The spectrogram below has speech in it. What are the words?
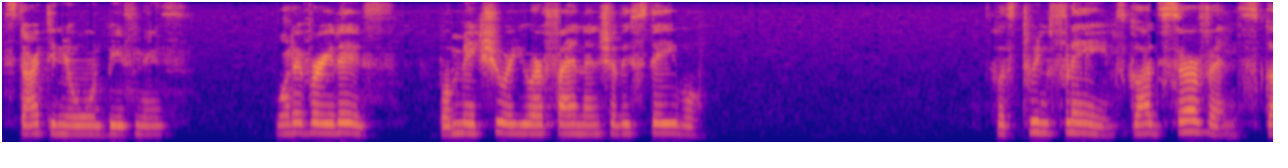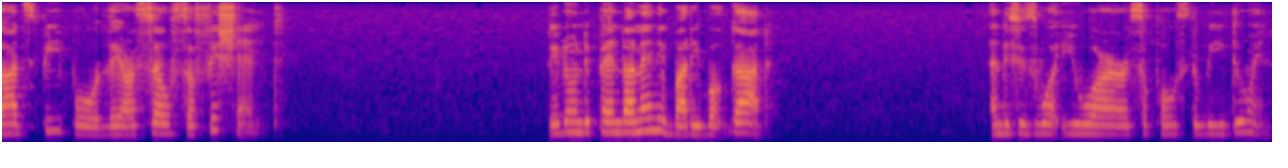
starting your own business, whatever it is, but make sure you are financially stable. Because twin flames, God's servants, God's people, they are self sufficient. They don't depend on anybody but God. And this is what you are supposed to be doing.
